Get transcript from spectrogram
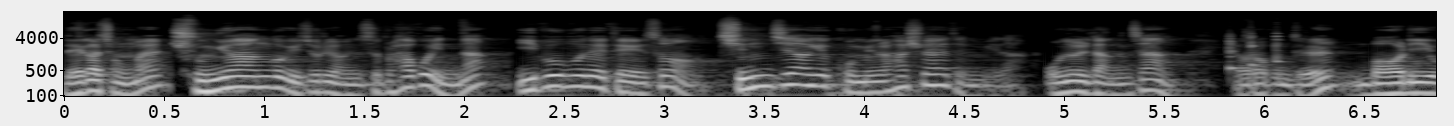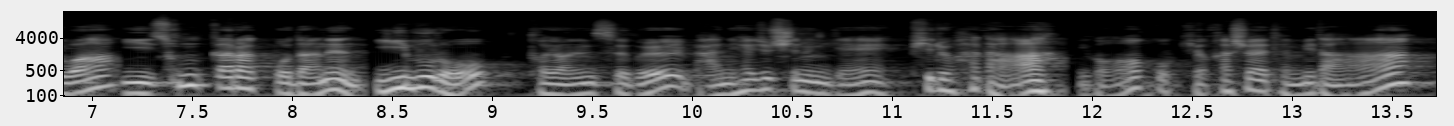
내가 정말 중요한 거 위주로 연습을 하고 있나? 이 부분에 대해서 진지하게 고민을 하셔야 됩니다. 오늘 당장 여러분들 머리와 이 손가락보다는 입으로 더 연습을 많이 해주시는 게 필요하다. 이거 꼭 기억 하셔야 됩니다.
